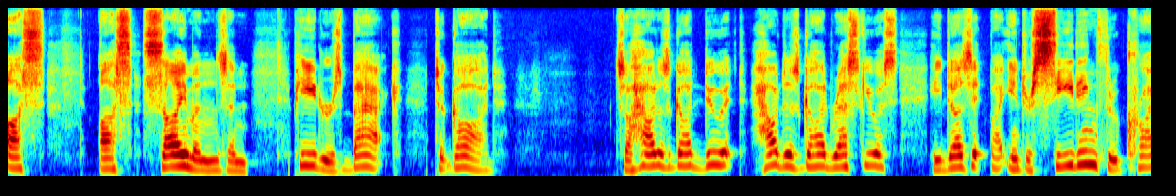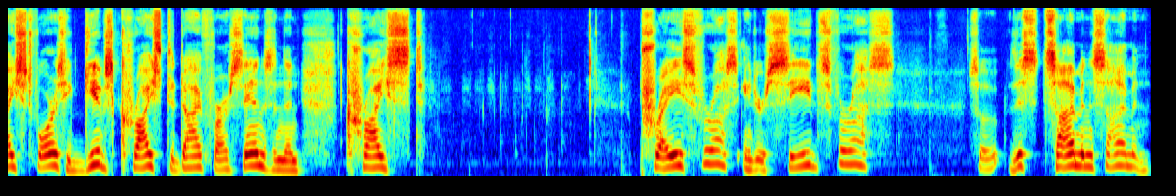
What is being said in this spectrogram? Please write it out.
us, us Simons and Peters, back to God. So, how does God do it? How does God rescue us? He does it by interceding through Christ for us. He gives Christ to die for our sins, and then Christ prays for us, intercedes for us. So, this Simon, Simon,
